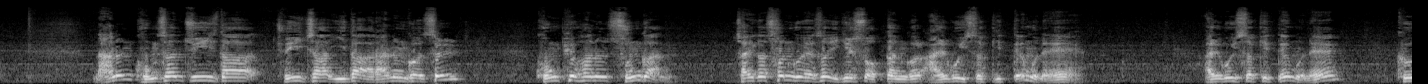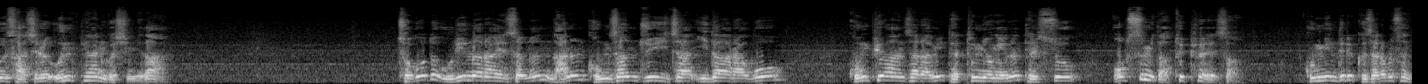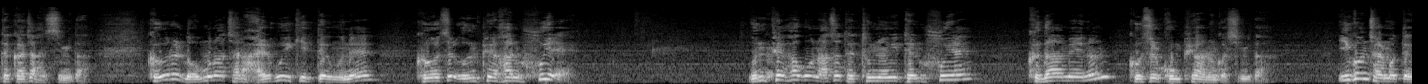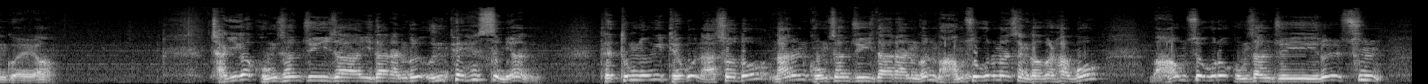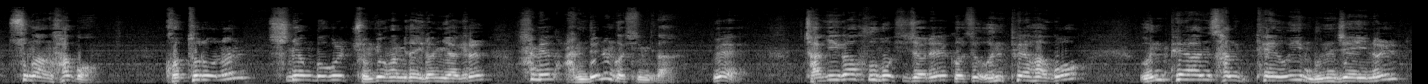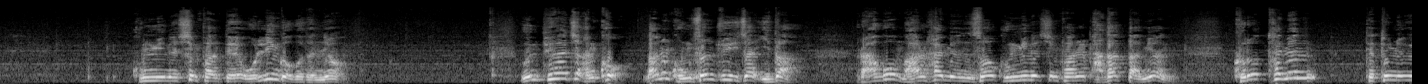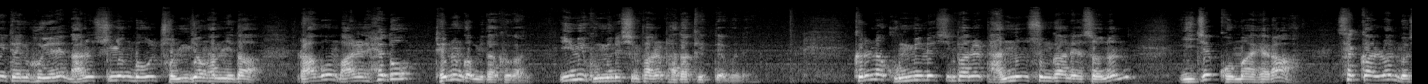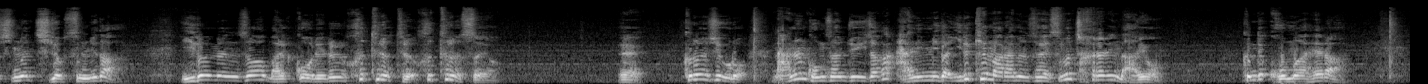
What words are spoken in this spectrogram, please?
나는 공산주의다, 주의자이다 라는 것을 공표하는 순간 자기가 선거에서 이길 수 없다는 걸 알고 있었기 때문에 알고 있었기 때문에 그 사실을 은폐한 것입니다. 적어도 우리나라에서는 나는 공산주의자이다라고 공표한 사람이 대통령에는 될 수 없습니다. 투표에서. 국민들이 그 사람을 선택하지 않습니다. 그거를 너무나 잘 알고 있기 때문에 그것을 은폐한 후에 은폐하고 나서 대통령이 된 후에 그 다음에는 그것을 공표하는 것입니다. 이건 잘못된 거예요. 자기가 공산주의자이다라는 걸 은폐했으면 대통령이 되고 나서도 나는 공산주의다라는 건 마음속으로만 생각을 하고 마음속으로 공산주의를 순, 숭앙하고 겉으로는 신영복을 존경합니다 이런 이야기를 하면 안 되는 것입니다. 왜? 자기가 후보 시절에 그것을 은폐하고 은폐한 상태의 문재인을 국민의 심판대에 올린 거거든요. 은폐하지 않고 나는 공산주의자이다 라고 말하면서 국민의 심판을 받았다면 그렇다면 대통령이 된 후에 나는 신영복을 존경합니다 라고 말해도 되는 겁니다 그건. 이미 국민의 심판을 받았기 때문에. 그러나 국민의 심판을 받는 순간에서는 이제 고마해라. 색깔론 몇십 년 지겹습니다. 이러면서 말꼬리를 흐트렸, 흐트렸어요. 예. 그런 식으로 나는 공산주의자가 아닙니다. 이렇게 말하면서 했으면 차라리 나요. 근데 고마해라.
